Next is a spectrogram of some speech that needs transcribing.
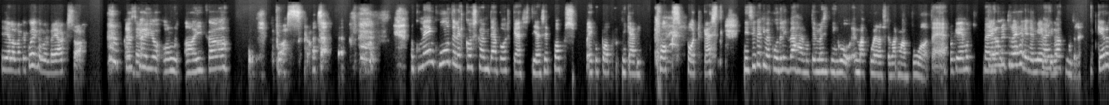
Siellä on vaikka kuinka monta jaksoa. Koska ei ole ollut aikaa. Paska. No kun mä en kuuntele koskaan mitään podcastia, se Pops, ei kun Pop, mikä vi, Fox podcast, niin sitäkin mä kuuntelin vähän, mutta en mä sit niinku, en mä kuunnellut sitä varmaan vuoteen. Okei, mutta Mä en kerro niinku- nyt rehellinen Mä en mielipide. vaan kuuntele. Kerro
